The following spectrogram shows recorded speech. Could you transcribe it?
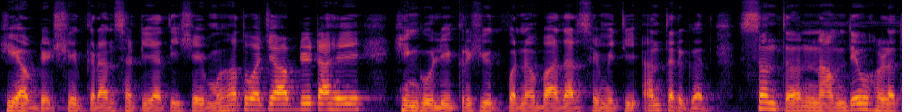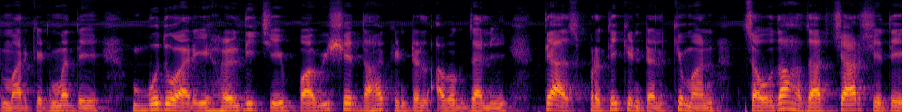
ही अपडेट शेतकऱ्यांसाठी अतिशय महत्त्वाचे अपडेट आहे. हिंगोली कृषी उत्पन्न बाजार समिती अंतर्गत संत नामदेव हळद मार्केटमध्ये बुधवारी हळदीची बावीसशे दहा क्विंटल आवक झाली. त्यास प्रति क्विंटल किमान चौदा हजार चारशे ते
